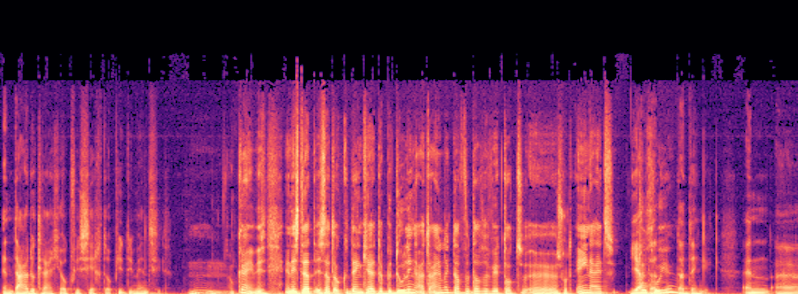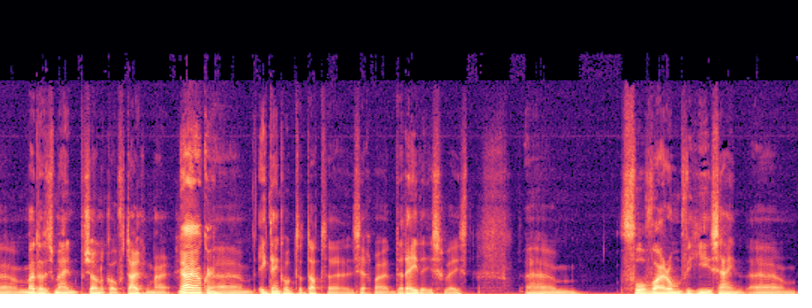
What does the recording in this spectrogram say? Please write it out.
en daardoor krijg je ook weer zicht op je dimensies. Hmm, Oké, en is dat, is dat ook, denk jij, de bedoeling uiteindelijk? Dat we, dat we weer tot uh, een soort eenheid ja, toegroeien? Dat, dat denk ik. En, uh, maar dat is mijn persoonlijke overtuiging. Maar ja, ja, okay. uh, ik denk ook dat dat eh, zeg maar de reden is geweest um, voor waarom we hier zijn. Um,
